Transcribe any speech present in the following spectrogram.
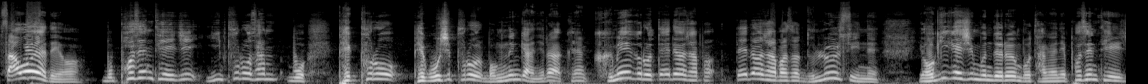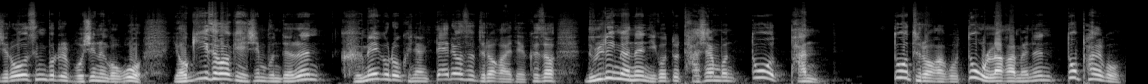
싸워야 돼요. 뭐 퍼센테이지 2% 3, 뭐 100%, 150% 먹는 게 아니라 그냥 금액으로 때려잡아 때려잡아서 누를 수 있는 여기 계신 분들은 뭐 당연히 퍼센테이지로 승부를 보시는 거고 여기서 계신 분들은 금액으로 그냥 때려서 들어가야 돼요. 그래서 눌리면은 이것도 다시 한번 또 반, 또 들어가고 또 올라가면은 또 팔고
